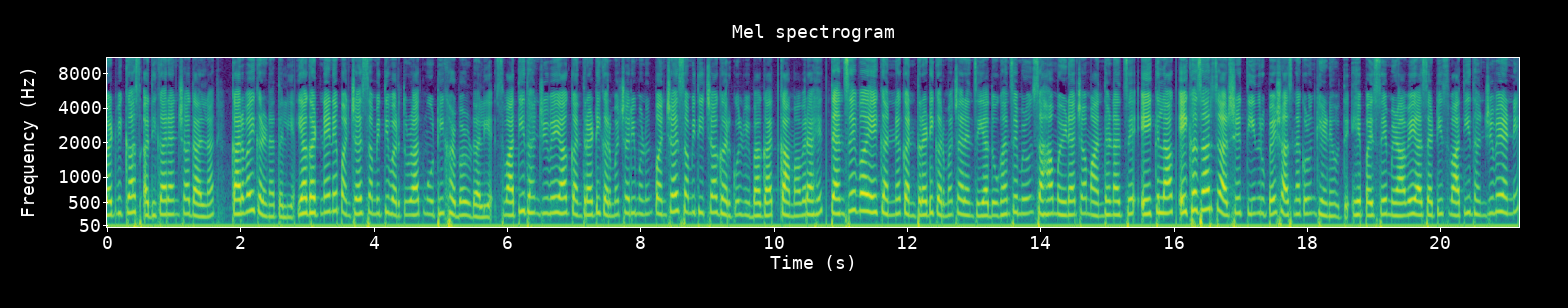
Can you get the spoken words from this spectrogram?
गट विकास अधिकाऱ्यांच्या दालनात कारवाई करण्यात आली आहे. या घटनेने पंचायत समिती वर्तुळात मोठी खळबळ उडाली आहे. स्वाती धनजीवे या कंत्राटी कर्मचारी म्हणून पंचायत समितीच्या घरकुल विभागात कामावर आहेत. त्यांचे व एक अन्य कंत्राटी कर्मचाऱ्यांचे या दोघांचे मिळून सहा महिन्याच्या मानधनाचे एक लाख एक हजार चारशे तीन रुपये शासनाकडून घेणे होते. हे पैसे मिळावे यासाठी स्वाती धनजीवे यांनी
